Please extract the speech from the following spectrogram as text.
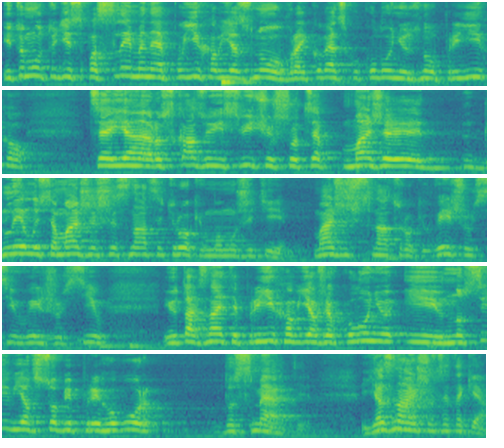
І тому тоді спасли мене, поїхав я знову в Райковецьку колонію, знову приїхав. Це я розказую і свідчу, що це майже длилося майже 16 років в моєму житті. Майже 16 років. Вийшов, сів, вийшов, сів. І отак, знаєте, приїхав я вже в колонію і носив я в собі приговор до смерті. Я знаю, що це таке.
